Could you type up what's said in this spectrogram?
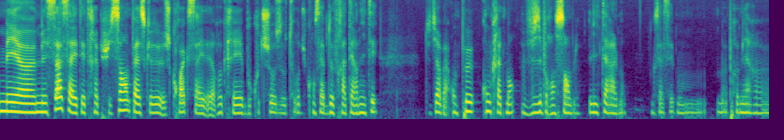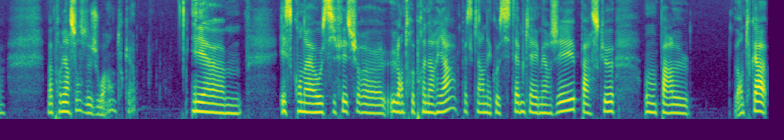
Mais, euh, mais ça, ça a été très puissant parce que je crois que ça a recréé beaucoup de choses autour du concept de fraternité. De dire, bah, on peut concrètement vivre ensemble, littéralement. Donc ça, c'est ma, première, euh, ma première source de joie, en tout cas. Et, euh, et ce qu'on a aussi fait sur l'entrepreneuriat, parce qu'il y a un écosystème qui a émergé, parce que on parle, en tout cas,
